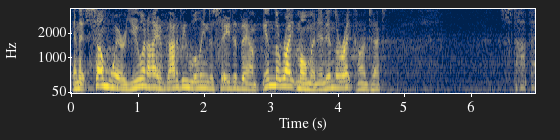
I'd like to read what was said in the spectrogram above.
And that somewhere you and I have got to be willing to say to them in the right moment and in the right context, stop it.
